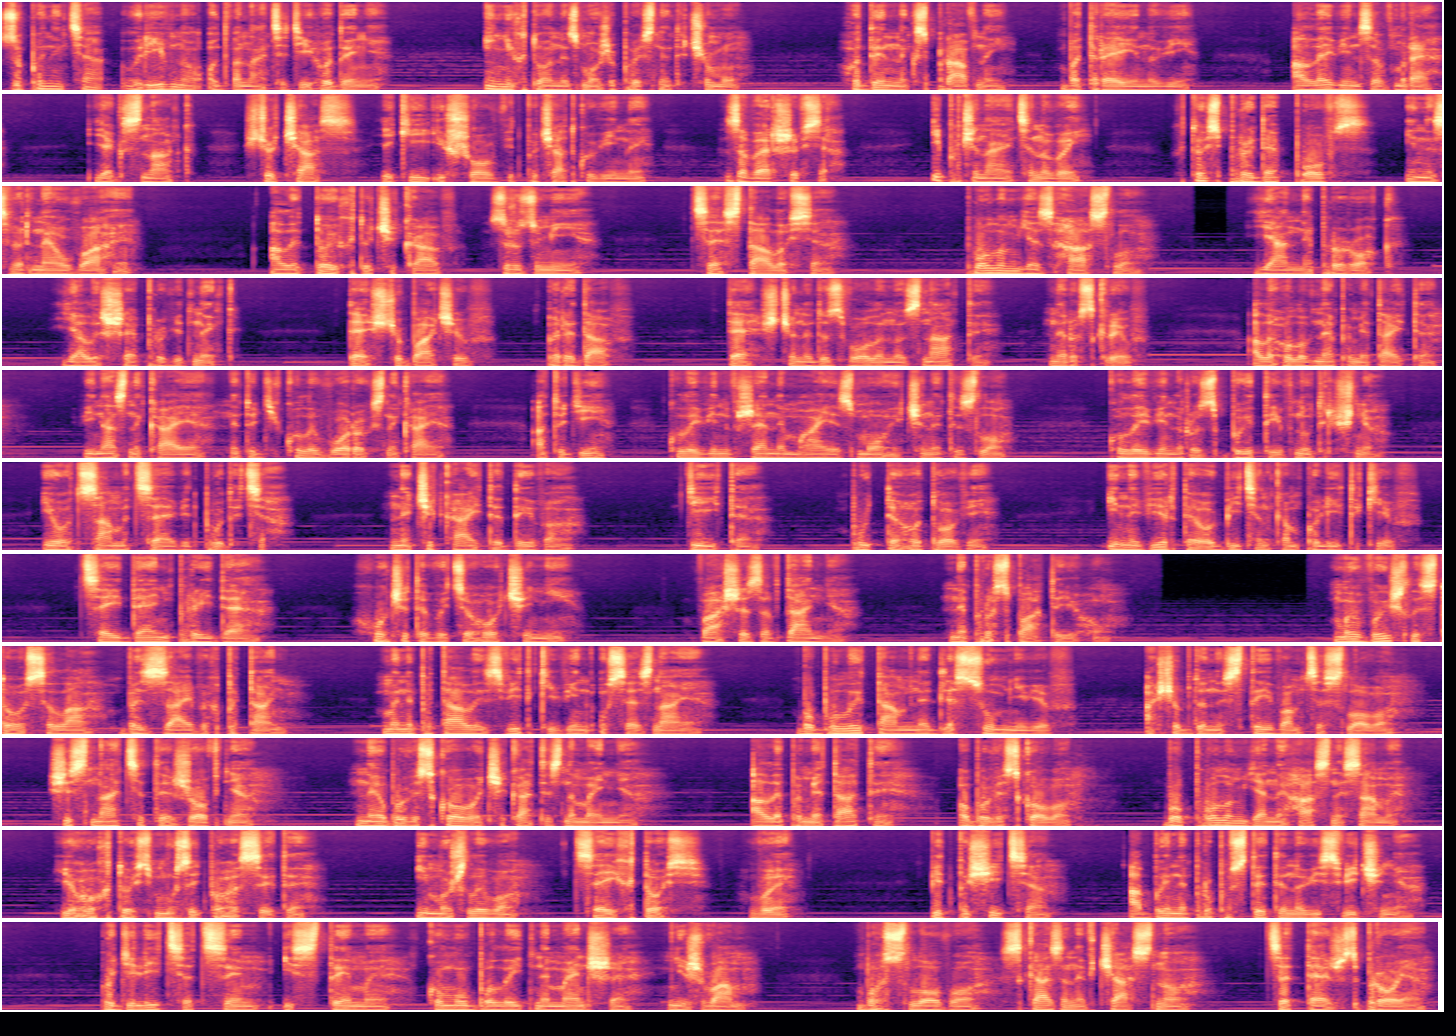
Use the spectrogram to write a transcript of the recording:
Зупиниться рівно о 12 годині, і ніхто не зможе пояснити чому. Годинник справний, батареї нові, але він завмре, як знак, що час, який ішов від початку війни, завершився, і починається новий. Хтось пройде повз і не зверне уваги. Але той, хто чекав, зрозуміє це сталося. Полум'я згасло. Я не пророк, я лише провідник. Те, що бачив, передав, те, що не дозволено знати, не розкрив. Але головне пам'ятайте, війна зникає не тоді, коли ворог зникає, а тоді, коли він вже не має змоги чинити зло, коли він розбитий внутрішньо. І от саме це відбудеться. Не чекайте дива, дійте, будьте готові і не вірте обіцянкам політиків. Цей день прийде, хочете ви цього чи ні. Ваше завдання не проспати його. Ми вийшли з того села без зайвих питань. Ми не питали, звідки він усе знає, бо були там не для сумнівів, а щоб донести вам це слово. 16 жовтня. Не обов'язково чекати знамення, але пам'ятати обов'язково, бо полум'я не гасне саме. Його хтось мусить погасити. І, можливо, цей хтось ви. Підпишіться, аби не пропустити нові свідчення. Поділіться цим із тими, кому болить не менше, ніж вам, бо слово, сказане вчасно, це теж зброя.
